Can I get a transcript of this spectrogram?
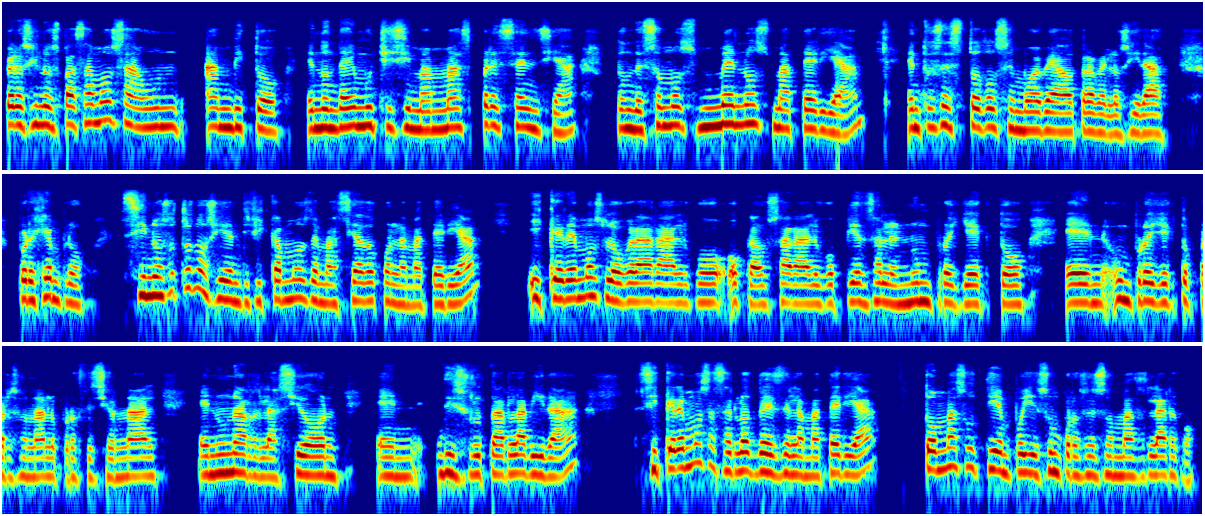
Pero si nos pasamos a un ámbito en donde hay muchísima más presencia, donde somos menos materia, entonces todo se mueve a otra velocidad. Por ejemplo, si nosotros nos identificamos demasiado con la materia y queremos lograr algo o causar algo, piénsalo en un proyecto, en un proyecto personal o profesional, en una relación, en disfrutar la vida. Si queremos hacerlo desde la materia, toma su tiempo y es un proceso más largo.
